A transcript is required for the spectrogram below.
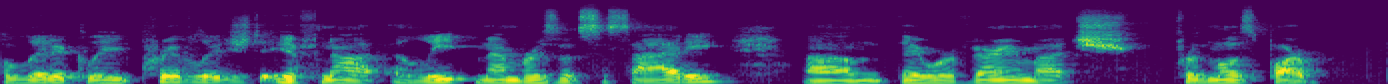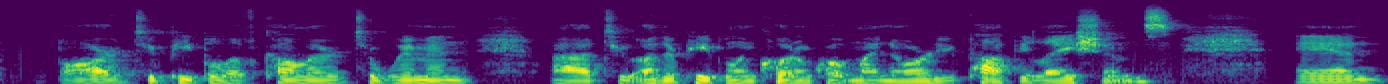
politically privileged, if not elite, members of society. Um, they were very much, for the most part, barred to people of color, to women, uh, to other people in quote unquote minority populations. And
